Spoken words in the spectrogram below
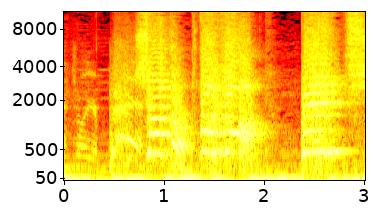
Enjoy your bed. Shut the fuck up, bitch!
